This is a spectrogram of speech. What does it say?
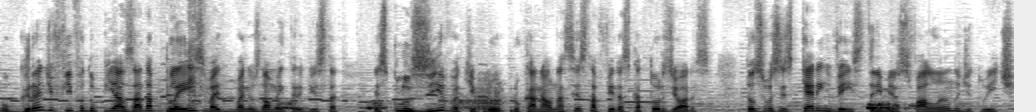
O grande FIFA do Piazada Plays vai, vai nos dar uma entrevista exclusiva aqui pro, pro canal na sexta-feira às 14 horas. Então, se vocês querem ver streamers falando de Twitch,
